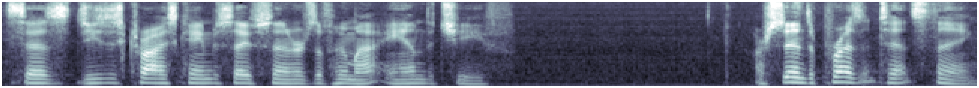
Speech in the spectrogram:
He says, Jesus Christ came to save sinners, of whom I am the chief. Our sin's a present tense thing.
